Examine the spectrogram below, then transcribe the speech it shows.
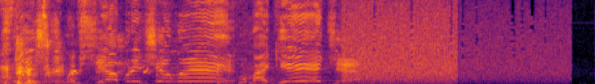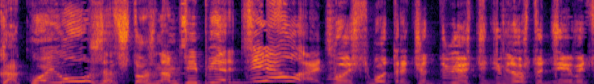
Слышите, мы все обречены. Помогите! Какой ужас! Что же нам теперь делать? Вы смотрите 299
